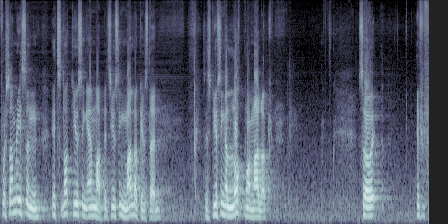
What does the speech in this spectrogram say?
for some reason, it's not using mmap, it's using malloc instead. It's using a lot more malloc. So if,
